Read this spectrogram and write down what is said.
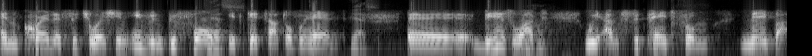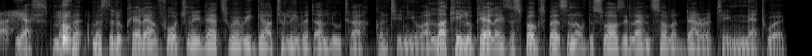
and quell a situation even before yes. it gets out of hand? Yes. Uh, this is what mm-hmm. we anticipate from neighbors. Yes, Mr. Mr. Lukhele, unfortunately, that's where we got to leave it. Aluta continue. Lucky Lukhele is the spokesperson of the Swaziland Solidarity Network.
